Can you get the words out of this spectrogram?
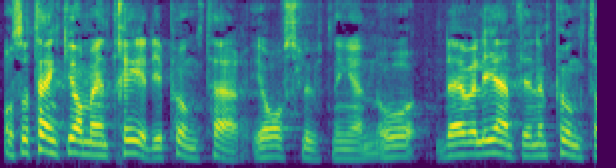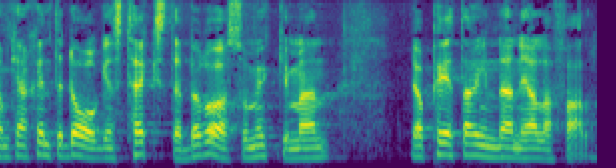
Och så tänker jag mig en tredje punkt här i avslutningen. Och det är väl egentligen en punkt som kanske inte dagens texter berör så mycket, men jag petar in den i alla fall.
